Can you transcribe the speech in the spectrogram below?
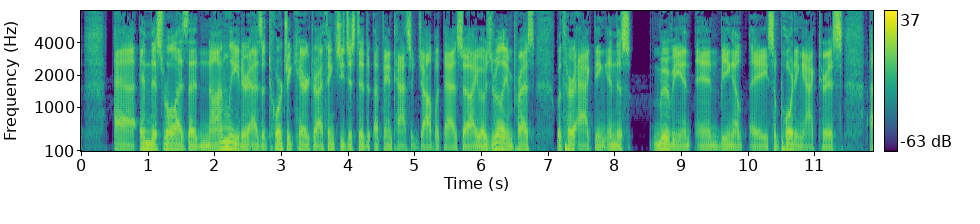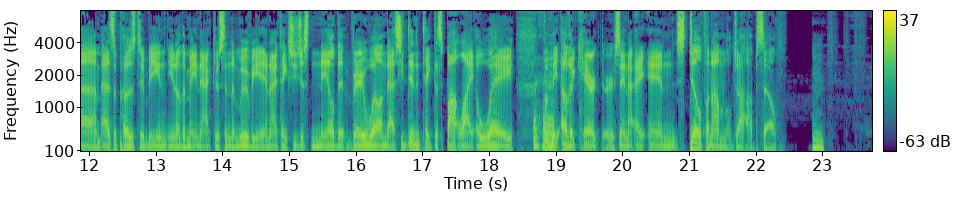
uh, in this role as a non-leader, as a tortured character. I think she just did a fantastic job with that. So I was really impressed with her acting in this movie and, and being a, a supporting actress um, as opposed to being you know the main actress in the movie. And i think she just nailed it very well and that she didn't take the spotlight away from the other characters. And I, and still phenomenal job. So.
